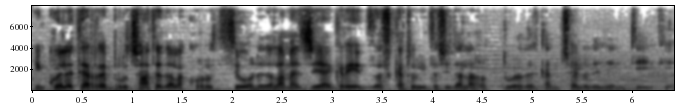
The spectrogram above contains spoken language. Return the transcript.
in quelle terre bruciate dalla corruzione, dalla magia grezza scaturitaci dalla rottura del cancello degli antichi.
